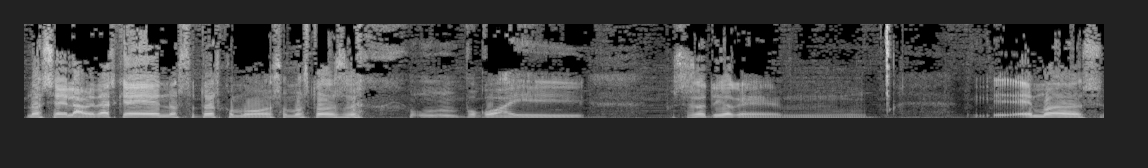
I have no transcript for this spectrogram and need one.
No sé, la verdad es que nosotros como somos todos un poco ahí, pues eso, tío, que mm, hemos,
